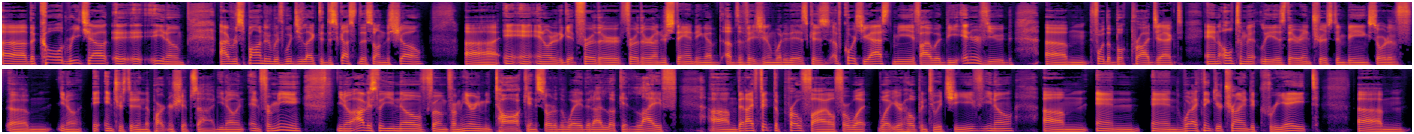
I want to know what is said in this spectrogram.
uh, the cold reach out, it, it, you know, I responded with, "Would you like to discuss this on the show?" Uh, in, in, order to get further further understanding of, of the vision and what it is. Because of course, you asked me if I would be interviewed um, for the book project, and ultimately, is their interest in being sort of um, you know interested in the partnership side. You know, and, and for me, you know, obviously, you know from from hearing me talk and sort of the way that I look at life, um, that I fit the profile for what what you're hoping to achieve. You know, um, and and what I think you're trying to create, um,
